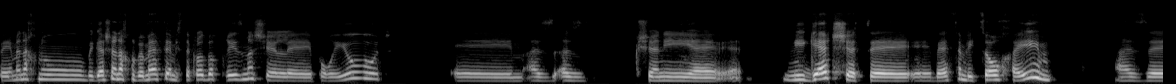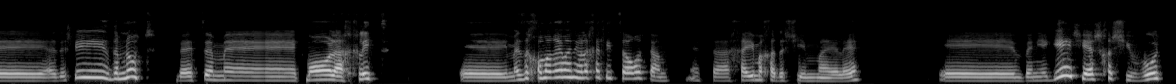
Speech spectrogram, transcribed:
ואם אנחנו, בגלל שאנחנו באמת מסתכלות בפריזמה של אה, פוריות אז, אז כשאני אה, ניגשת אה, בעצם ליצור חיים אז, אז יש לי הזדמנות בעצם אה, כמו להחליט אה, עם איזה חומרים אני הולכת ליצור אותם, את החיים החדשים האלה. אה, ואני אגיד שיש חשיבות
